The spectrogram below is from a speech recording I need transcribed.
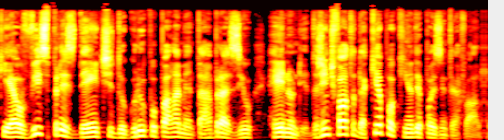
que é o vice-presidente do Grupo Parlamentar Brasil-Reino Unido. A gente volta daqui a pouquinho, depois do intervalo.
